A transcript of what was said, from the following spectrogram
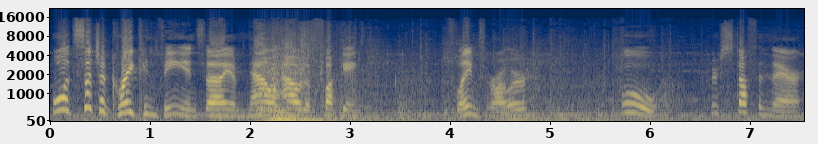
Well, it's such a great convenience that I am now out of fucking flamethrower. Ooh, there's stuff in there.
